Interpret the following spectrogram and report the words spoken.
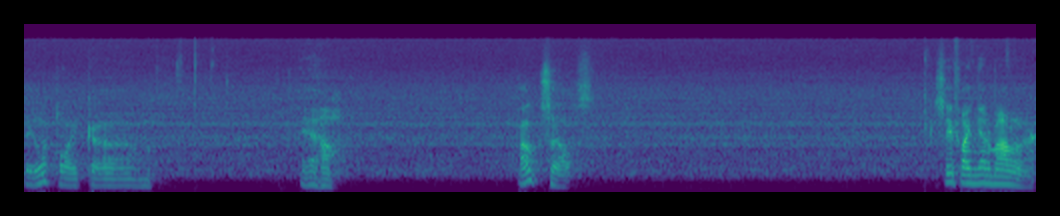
they look like, um, yeah, pouch cells. See if I can get them out of there.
